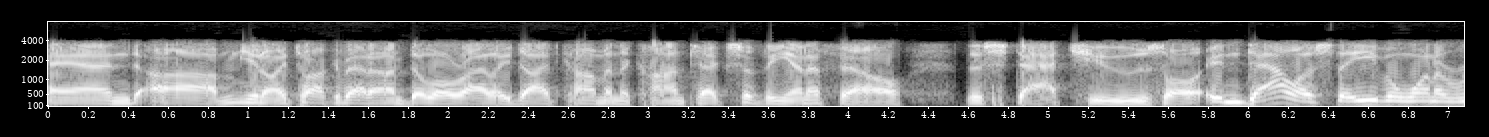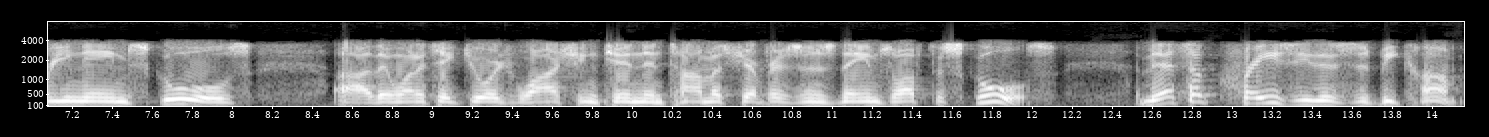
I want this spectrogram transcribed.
And, um, you know, I talk about it on BillO'Reilly.com in the context of the NFL, the statues. All, in Dallas, they even want to rename schools. Uh, they want to take George Washington and Thomas Jefferson's names off the schools. I mean, that's how crazy this has become.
